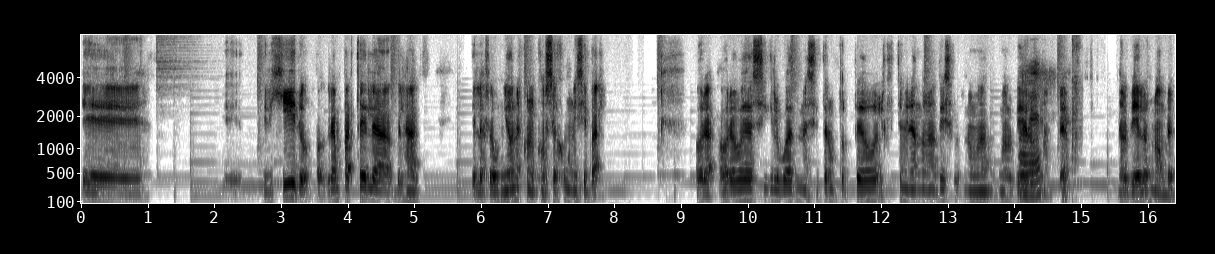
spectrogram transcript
eh, eh, dirigir gran parte de, la, de, la, de, las reuniones con el Consejo Municipal. Ahora, ahora voy a decir que le voy a necesitar un torpeo el que esté mirando la noticia porque no me, me olvidé los nombres. Me olvidé los nombres.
